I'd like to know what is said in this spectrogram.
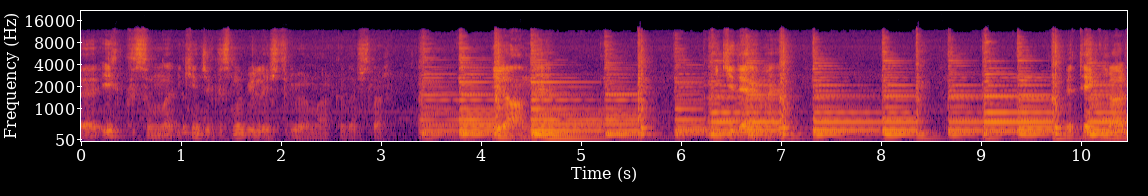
e, ilk kısımla ikinci kısmı birleştiriyorum arkadaşlar. Bir AM, iki DM ve tekrar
